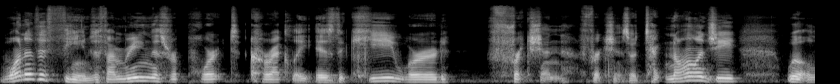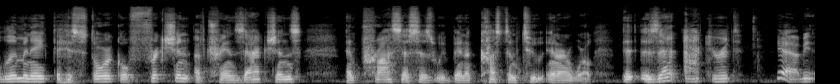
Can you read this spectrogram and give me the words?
One of the themes, if I'm reading this report correctly, is the key word friction. Friction. So technology will eliminate the historical friction of transactions and processes we've been accustomed to in our world. Is that accurate? Yeah, I mean,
